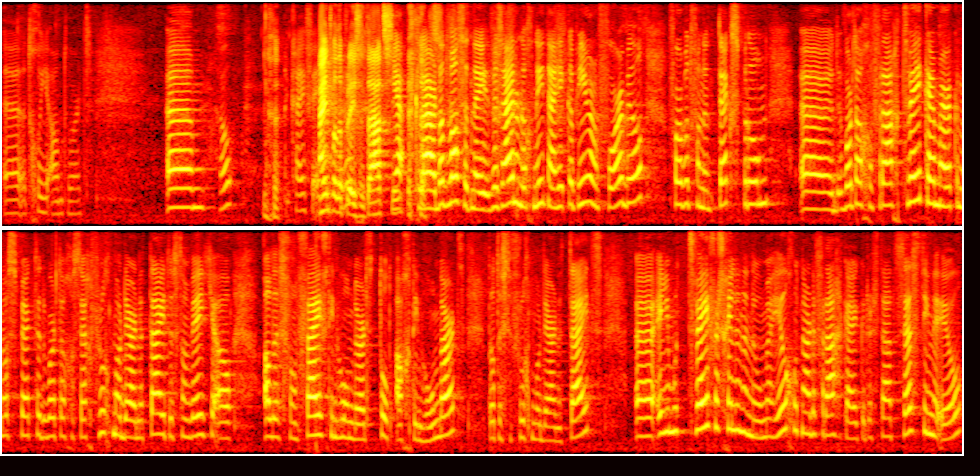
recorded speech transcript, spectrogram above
het goede antwoord. Um, oh. Ik ga even Eind van de presentatie. Ja, klaar. Dat was het. Nee, we zijn er nog niet. Nou, ik heb hier een voorbeeld. Voorbeeld van een tekstbron. Uh, er wordt al gevraagd twee kenmerkende aspecten. Er wordt al gezegd vroegmoderne tijd. Dus dan weet je al alles van 1500 tot 1800. Dat is de vroegmoderne tijd. Uh, en je moet twee verschillende noemen. Heel goed naar de vraag kijken. Er staat 16e eeuw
